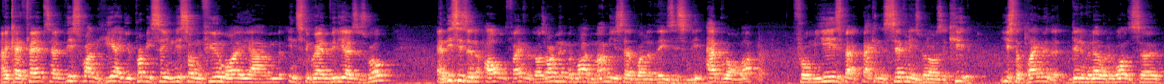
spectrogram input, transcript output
Okay, fam, so this one here, you've probably seen this on a few of my um, Instagram videos as well. And this is an old favourite, guys. I remember my mum used to have one of these. This is the ab roller from years back, back in the 70s when I was a kid. Used to play with it, didn't even know what it was. So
